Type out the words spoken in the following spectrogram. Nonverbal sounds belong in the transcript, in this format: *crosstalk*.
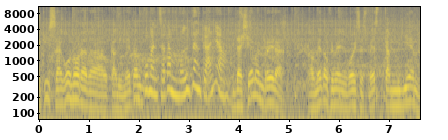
Aquí, segona hora del Calimetal. Hem començat amb molta canya. Deixem enrere el Metal Female Voices Fest, canviem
